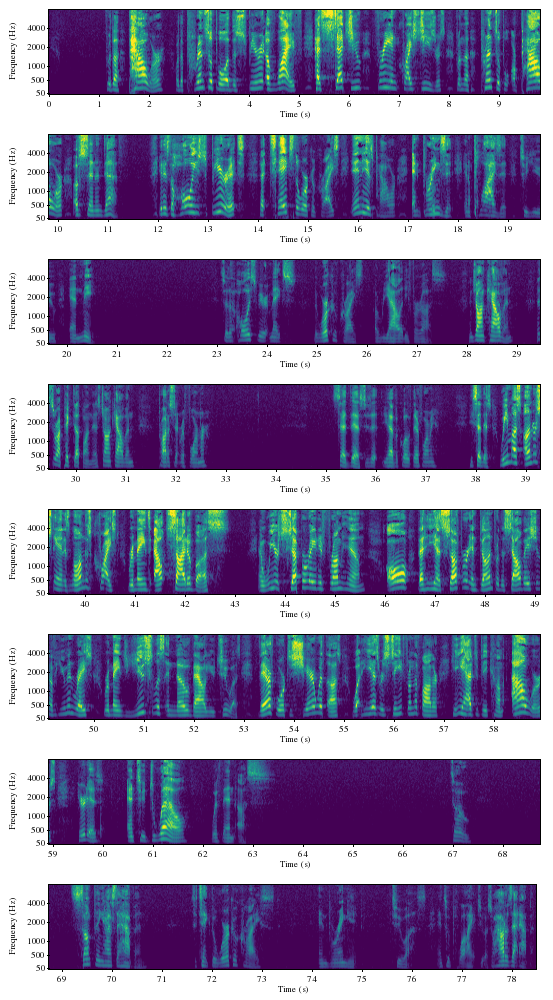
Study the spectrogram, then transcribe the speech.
For the power or the principle of the Spirit of life has set you free in Christ Jesus from the principle or power of sin and death. It is the Holy Spirit that takes the work of Christ in his power and brings it and applies it to you and me. So the Holy Spirit makes the work of Christ a reality for us. And John Calvin, this is where I picked up on this. John Calvin Protestant reformer, said this. Is it, you have a quote there for me? He said this We must understand as long as Christ remains outside of us and we are separated from him, all that he has suffered and done for the salvation of human race remains useless and no value to us. Therefore, to share with us what he has received from the Father, he had to become ours. Here it is and to dwell within us. So, something has to happen to take the work of Christ and bring it to us and to apply it to us. So, how does that happen?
